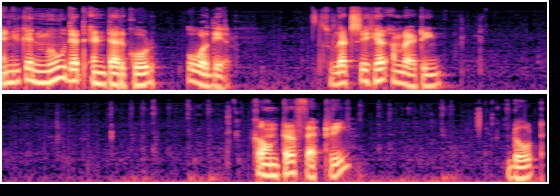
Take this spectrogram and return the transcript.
and you can move that entire code over there so let's say here i'm writing counter factory dot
